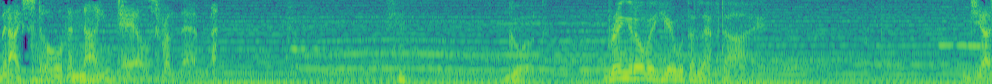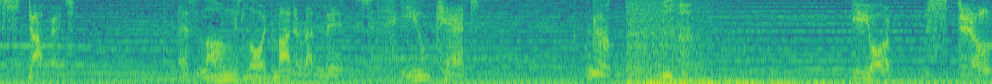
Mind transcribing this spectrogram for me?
but I stole the Nine Tails from them. Good. Bring it over here with the left eye. Just stop it. As long as Lord Madara lives, you can't. You're still.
